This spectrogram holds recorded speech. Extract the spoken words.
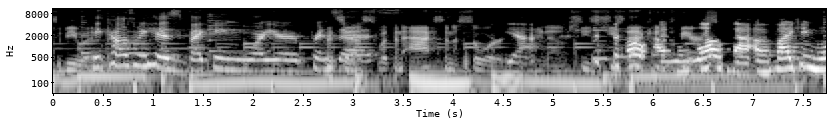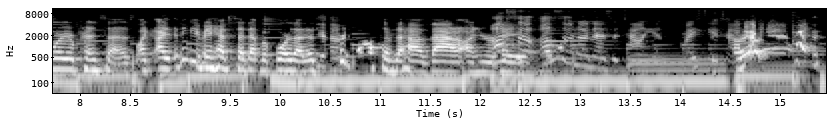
to be with. He calls me his Viking warrior princess. princess with an axe and a sword. Yeah. You know, she's she's Oh, that I kind of oh, fierce. love that. A Viking warrior princess. Like I, I think you may have said that before. That it's Yeah. pretty awesome to have that on your page. Also, also known as Italian, feisty Oh, Italian.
